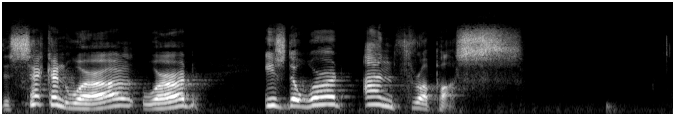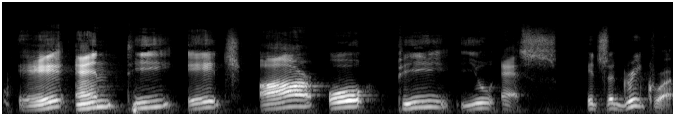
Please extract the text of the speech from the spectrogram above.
The second word, word is the word anthropos. A N T H R O P U S. It's a Greek word.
